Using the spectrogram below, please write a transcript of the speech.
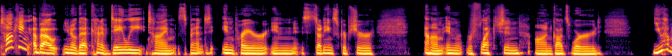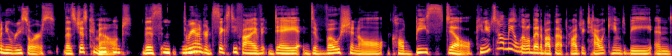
talking about, you know, that kind of daily time spent in prayer, in studying scripture, um, in reflection on God's word, you have a new resource that's just come mm-hmm. out this mm-hmm. 365 day devotional called Be Still. Can you tell me a little bit about that project, how it came to be, and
